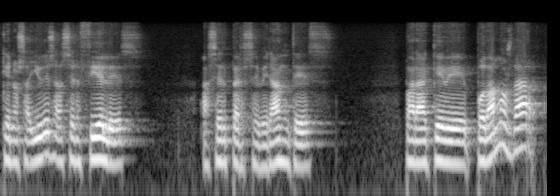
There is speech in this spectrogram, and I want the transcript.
que nos ayudes a ser fieles, a ser perseverantes, para que podamos dar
